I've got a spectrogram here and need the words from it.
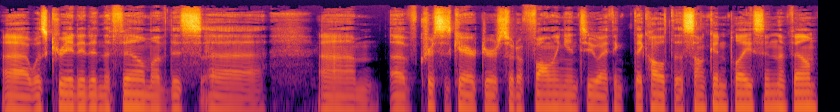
uh, was created in the film of this uh, um, of Chris's character sort of falling into, I think they call it the sunken place in the film.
